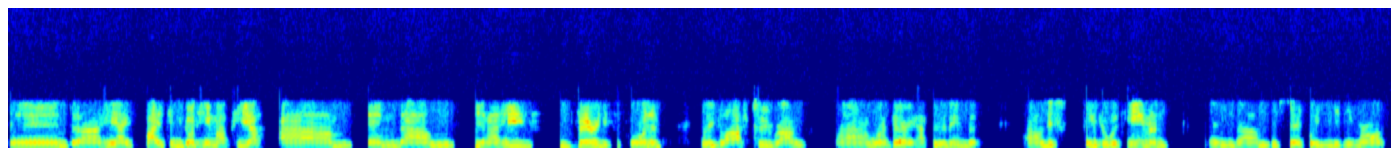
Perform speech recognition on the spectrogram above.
and uh, he ain't faking. We got him up here, um, and um, you know he's very disappointed with his last two runs. Um, weren't very happy with him, but um, just tinker with him and and um, just see if we can get him right.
